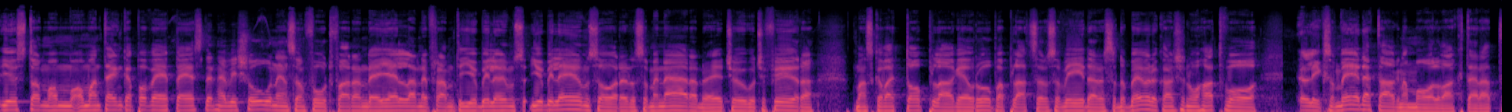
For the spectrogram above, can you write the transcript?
just om, om, om man tänker på VPS, den här visionen som fortfarande är gällande fram till jubileums, jubileumsåret som är nära, nu, är 2024, att man ska vara ett topplag, Europaplatser och så vidare, så då behöver du kanske nog ha två liksom vedertagna målvakter att,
